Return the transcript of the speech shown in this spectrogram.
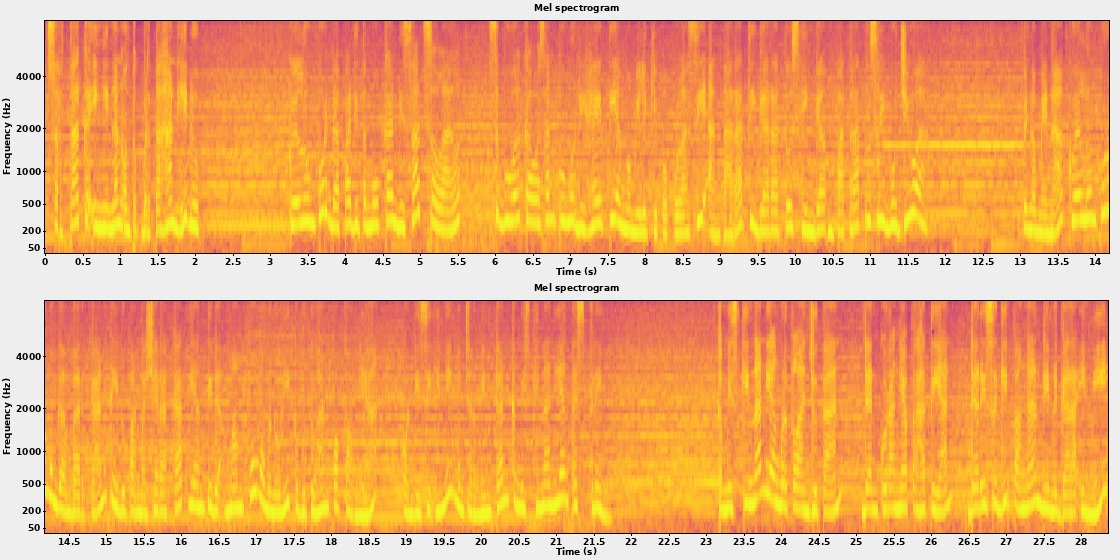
serta keinginan untuk bertahan hidup. Kue lumpur dapat ditemukan di Sat Solal, sebuah kawasan kumuh di Haiti yang memiliki populasi antara 300 hingga 400 ribu jiwa. Fenomena kue lumpur menggambarkan kehidupan masyarakat yang tidak mampu memenuhi kebutuhan pokoknya. Kondisi ini mencerminkan kemiskinan yang ekstrim. Kemiskinan yang berkelanjutan dan kurangnya perhatian dari segi pangan di negara ini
